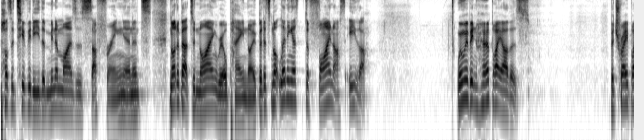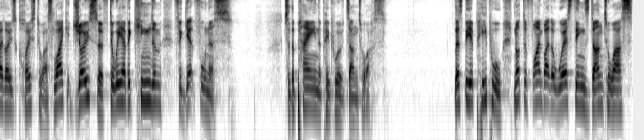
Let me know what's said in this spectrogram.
positivity that minimizes suffering, and it's not about denying real pain, no, but it's not letting us define us either when we've been hurt by others, betrayed by those close to us. Like Joseph, do we have a kingdom forgetfulness to the pain that people have done to us? Let's be a people not defined by the worst things done to us,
